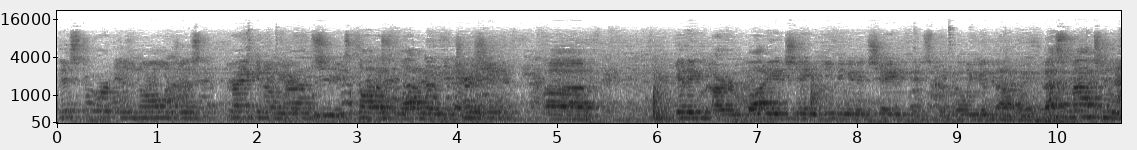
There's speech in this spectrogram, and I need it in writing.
this sport isn't all just cranking on the arms. It's taught us a lot about nutrition, uh, getting our body in shape, keeping it in shape. It's been really good that way. Best match of the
